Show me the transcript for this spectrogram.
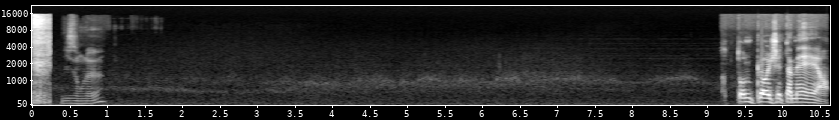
Disons-le. Retourne pleurer chez ta mère.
